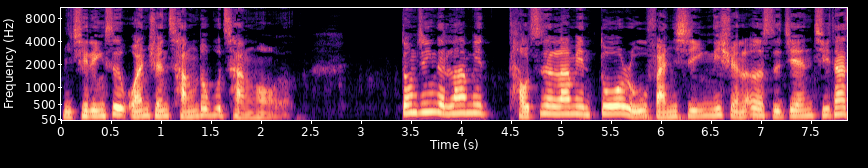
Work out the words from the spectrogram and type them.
米其林是完全长都不长哦。东京的拉面好吃的拉面多如繁星，你选了二十间，其他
